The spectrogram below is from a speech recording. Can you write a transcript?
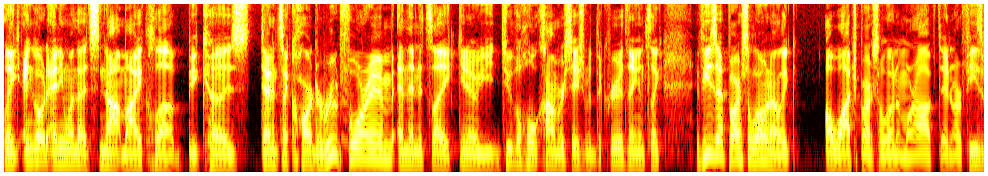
like and go to anyone that's not my club because then it's like hard to root for him and then it's like you know you do the whole conversation with the career thing it's like if he's at barcelona like i'll watch barcelona more often or if he's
